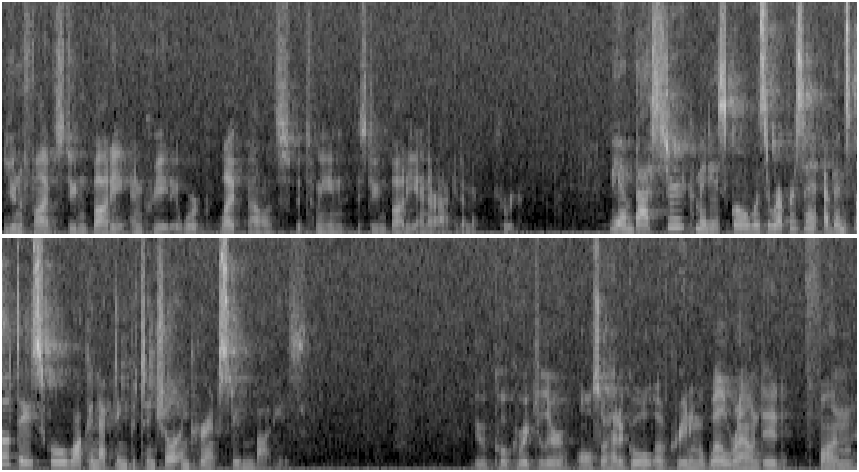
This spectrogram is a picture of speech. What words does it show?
unify the student body and create a work life balance between the student body and their academic career. The Ambassador Committee's goal was to represent Evansville Day School while connecting potential and current student bodies. The co-curricular also had a goal of creating a well-rounded, fun,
